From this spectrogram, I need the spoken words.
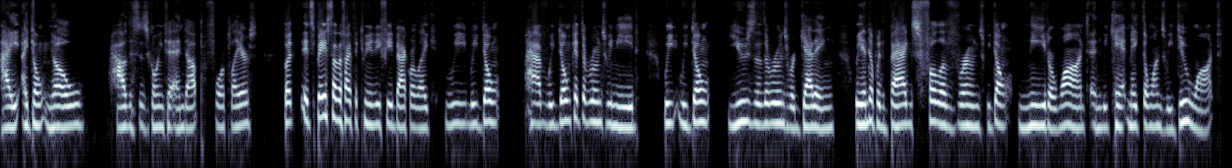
I I don't know how this is going to end up for players. But it's based on the fact that community feedback were like, we we don't have we don't get the runes we need. We we don't use the, the runes we're getting. We end up with bags full of runes we don't need or want, and we can't make the ones we do want.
